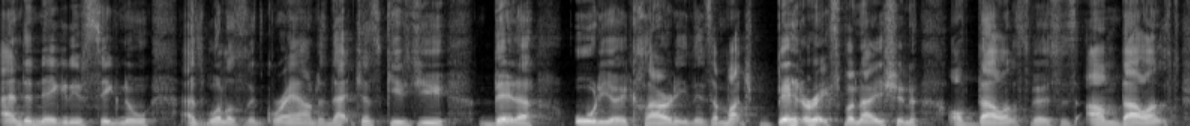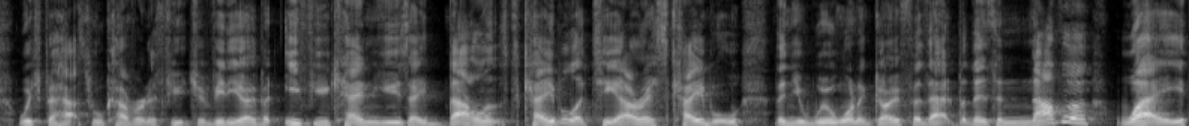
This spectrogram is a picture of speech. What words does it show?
and a negative signal, as well as the ground, and that just gives you better audio clarity. There's a much better explanation of balanced versus unbalanced, which perhaps we'll cover in a future video. But if you can use a balanced cable, a TRS cable, then you will want to go for that. But there's another way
